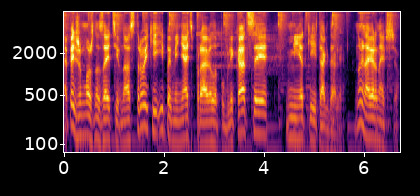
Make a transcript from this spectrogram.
Опять же, можно зайти в настройки и поменять правила публикации, метки и так далее. Ну и, наверное, все.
